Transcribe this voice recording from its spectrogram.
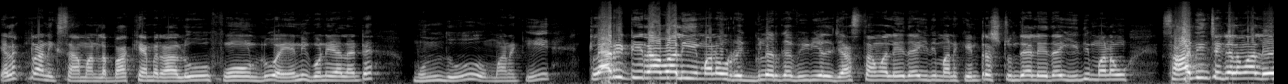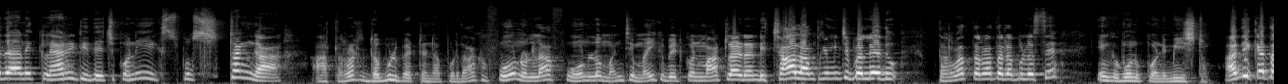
ఎలక్ట్రానిక్ సామాన్ల బా కెమెరాలు ఫోన్లు అవన్నీ కొనేయాలంటే ముందు మనకి క్లారిటీ రావాలి? మనం రెగ్యులర్గా వీడియోలు చేస్తామా లేదా? ఇది మనకి ఇంట్రెస్ట్ ఉందా లేదా? ఇది మనం సాధించగలమా లేదా అనే క్లారిటీ తెచ్చుకొని స్పష్టంగా ఆ తర్వాత డబ్బులు పెట్టండి. అప్పుడు దాకా ఫోన్ ఉల్లా ఫోన్లో మంచి మైక్ పెట్టుకొని మాట్లాడండి. చాలా అంతకు మించి పర్లేదు. తర్వాత తర్వాత డబ్బులు వస్తే ఇంక కొనుక్కోండి మీ ఇష్టం. అది కథ.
